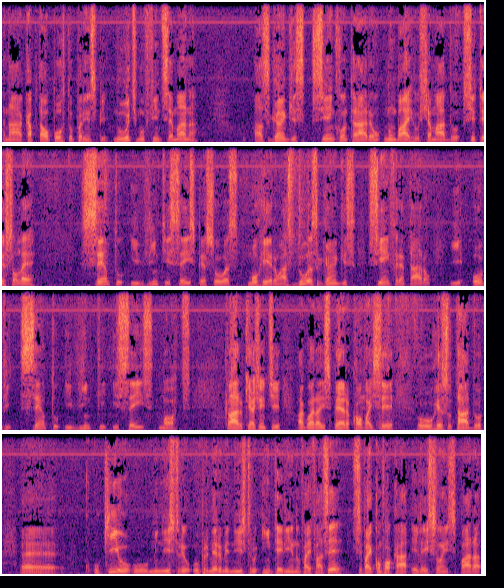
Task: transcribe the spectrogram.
na capital Porto Príncipe. No último fim de semana, as gangues se encontraram num bairro chamado Cité Solé, 126 pessoas morreram. As duas gangues se enfrentaram e houve 126 mortes. Claro que a gente agora espera qual vai ser o resultado, é, o que o, o ministro, o primeiro-ministro interino vai fazer, se vai convocar eleições para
